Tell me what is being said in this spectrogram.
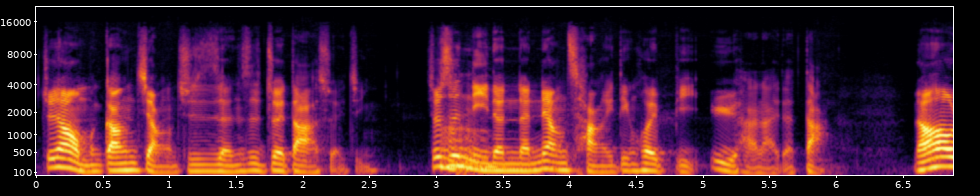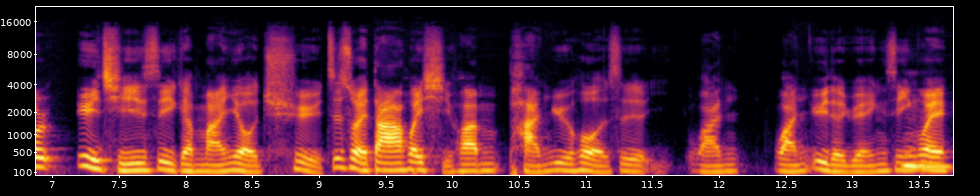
就像我们刚讲，其实人是最大的水晶，就是你的能量场一定会比玉还来得大。嗯、然后玉其实是一个蛮有趣，之所以大家会喜欢盘玉或者是玩玩玉的原因，是因为、嗯。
